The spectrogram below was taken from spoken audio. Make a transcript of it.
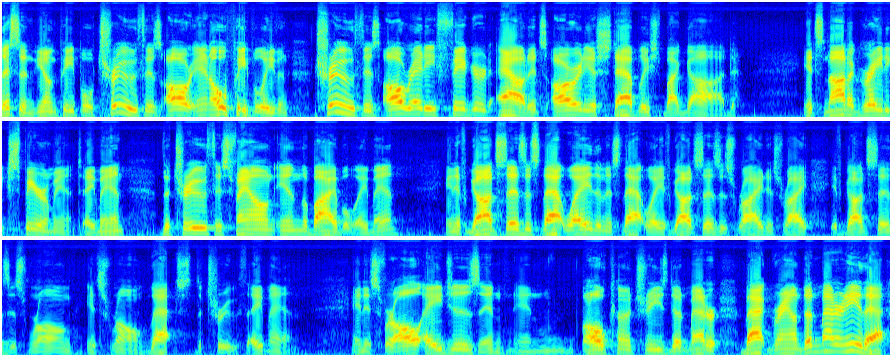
Listen, young people, truth is all, and old people even, truth is already figured out. It's already established by God. It's not a great experiment. Amen. The truth is found in the Bible. Amen. And if God says it's that way, then it's that way. If God says it's right, it's right. If God says it's wrong, it's wrong. That's the truth. Amen and it's for all ages and, and all countries, doesn't matter background, doesn't matter any of that.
